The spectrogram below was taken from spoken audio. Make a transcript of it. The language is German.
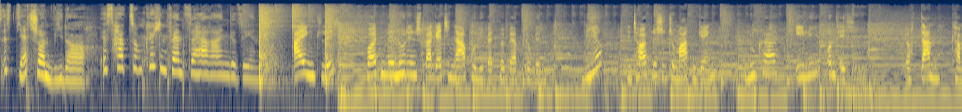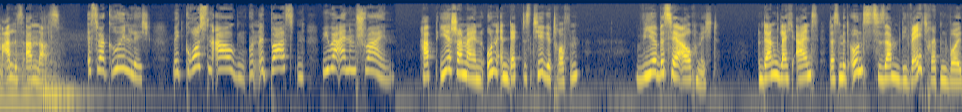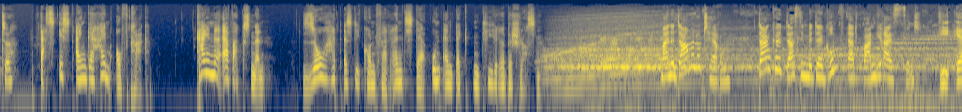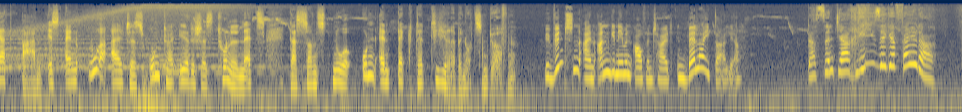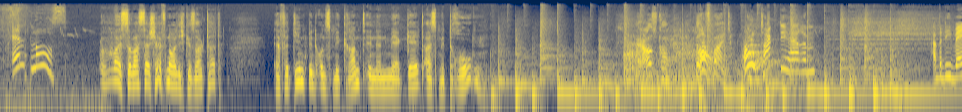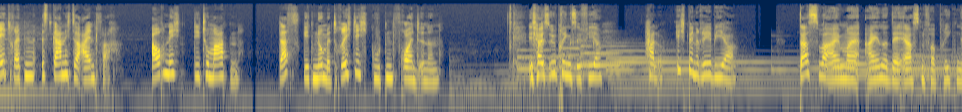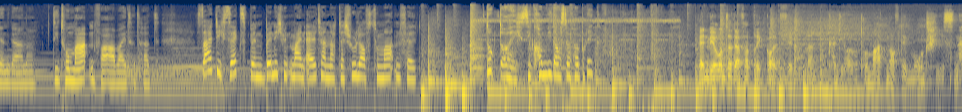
Was ist jetzt schon wieder? Es hat zum Küchenfenster hereingesehen. Eigentlich wollten wir nur den Spaghetti Napoli-Wettbewerb gewinnen. Wir, die teuflische Tomatengang, Luca, Eli und ich. Doch dann kam alles anders. Es war grünlich, mit großen Augen und mit Borsten, wie bei einem Schwein. Habt ihr schon mal ein unentdecktes Tier getroffen? Wir bisher auch nicht. Und dann gleich eins, das mit uns zusammen die Welt retten wollte. Das ist ein Geheimauftrag. Keine Erwachsenen. So hat es die Konferenz der unentdeckten Tiere beschlossen. Meine Damen und Herren, danke, dass Sie mit der Grumpferdbahn gereist sind. Die Erdbahn ist ein uraltes unterirdisches Tunnelnetz, das sonst nur unentdeckte Tiere benutzen dürfen. Wir wünschen einen angenehmen Aufenthalt in Bella Italia. Das sind ja riesige Felder. Endlos. Weißt du, was der Chef neulich gesagt hat? Er verdient mit uns MigrantInnen mehr Geld als mit Drogen. Rauskommen! Wird's bald! Kontakt, die Herren! Aber die Welt retten ist gar nicht so einfach. Auch nicht die Tomaten. Das geht nur mit richtig guten FreundInnen. Ich heiße übrigens Sophia. Hallo, ich bin Rebia. Das war einmal eine der ersten Fabriken in Ghana, die Tomaten verarbeitet hat. Seit ich sechs bin, bin ich mit meinen Eltern nach der Schule aufs Tomatenfeld. Duckt euch, sie kommen wieder aus der Fabrik. Wenn wir unter der Fabrik Gold finden, dann könnt ihr eure Tomaten auf den Mond schießen.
